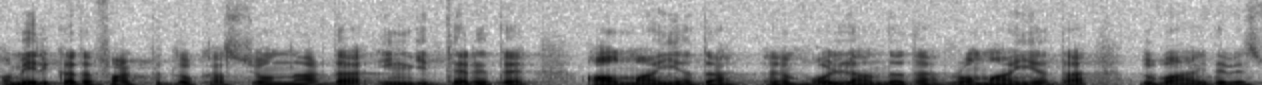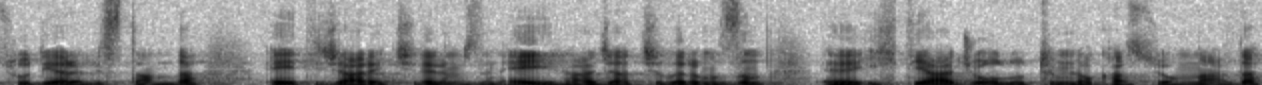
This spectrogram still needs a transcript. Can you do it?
Amerika'da farklı lokasyonlarda, İngiltere'de, Almanya'da, Hollanda'da, Romanya'da, Dubai'de ve Suudi Arabistan'da e-ticaretçilerimizin, e-ihracatçılarımızın e, ihtiyacı olduğu tüm lokasyonlarda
